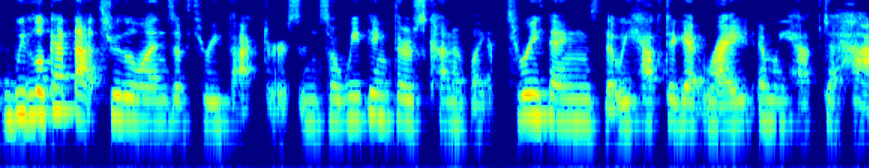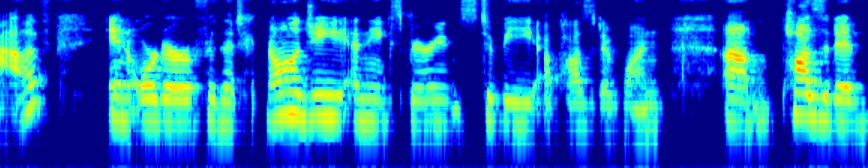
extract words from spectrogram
we look at that through the lens of three factors. And so we think there's kind of like three things that we have to get right and we have to have in order for the technology and the experience to be a positive one. Um, positive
